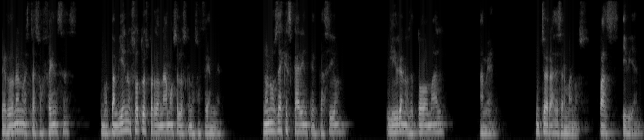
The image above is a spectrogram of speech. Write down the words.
perdona nuestras ofensas, como también nosotros perdonamos a los que nos ofenden. No nos dejes caer en tentación y líbranos de todo mal. Amén. Muchas gracias hermanos. Paz y bien.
